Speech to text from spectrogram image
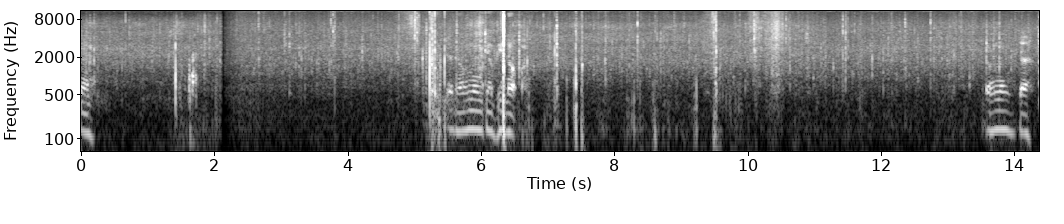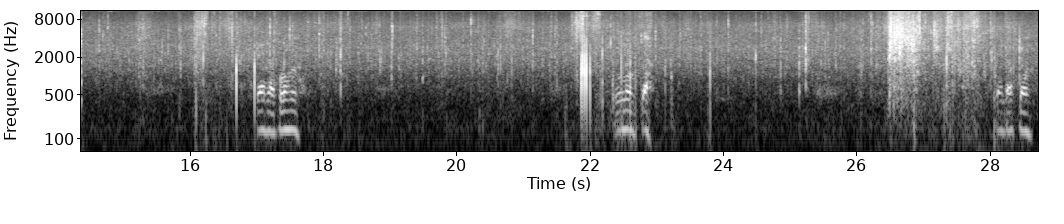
จ้ะเดี๋ยวดองหนึง จ้ะพี่น้องดอกหนึงจ้ะเดี๋ยวดอกหนึงดอกหนึงจ้ะเดี๋ยวดอกหนึงเดี๋ยวดอกหนึง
